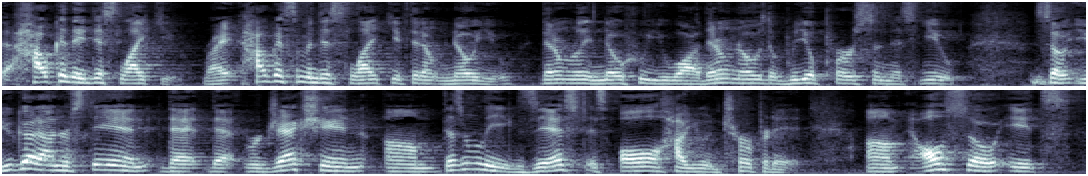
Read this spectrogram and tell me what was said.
How could they dislike you, right? How could someone dislike you if they don't know you? They don't really know who you are. They don't know the real person that's you. So you got to understand that that rejection um, doesn't really exist. It's all how you interpret it. Um, also, it's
